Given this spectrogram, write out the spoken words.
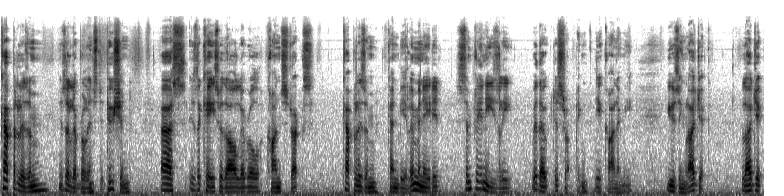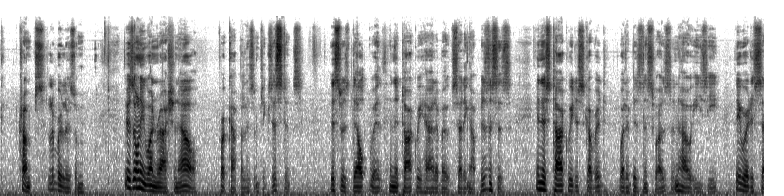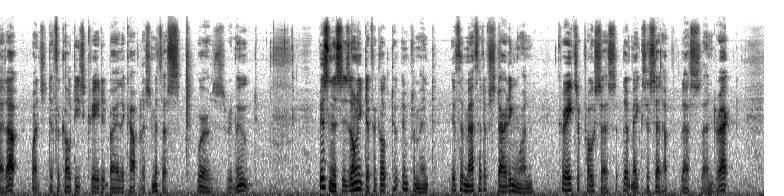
Capitalism is a liberal institution. As is the case with all liberal constructs, capitalism can be eliminated simply and easily without disrupting the economy using logic. Logic trumps liberalism. There is only one rationale for capitalism's existence. This was dealt with in the talk we had about setting up businesses. In this talk, we discovered what a business was and how easy they were to set up once difficulties created by the capitalist mythos were removed. Business is only difficult to implement if the method of starting one creates a process that makes the setup less than direct.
